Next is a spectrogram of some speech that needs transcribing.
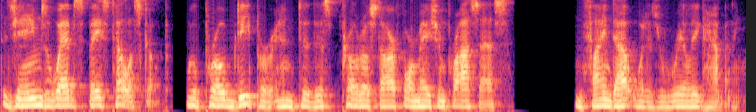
The James Webb Space Telescope will probe deeper into this protostar formation process and find out what is really happening.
